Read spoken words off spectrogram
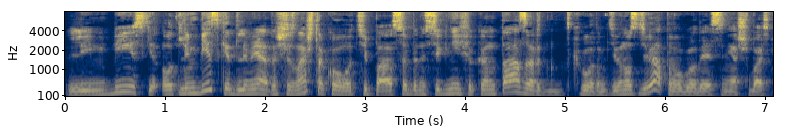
Limp Bizkit. Вот Limp Bizkit для меня это вообще, знаешь, такого вот типа особенно Significant Other, какого там, 99-го года, если не ошибаюсь.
